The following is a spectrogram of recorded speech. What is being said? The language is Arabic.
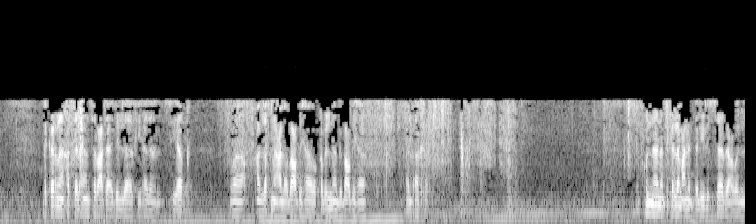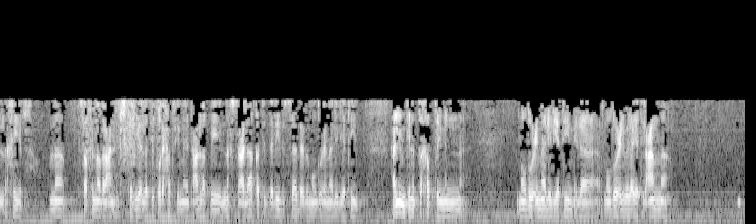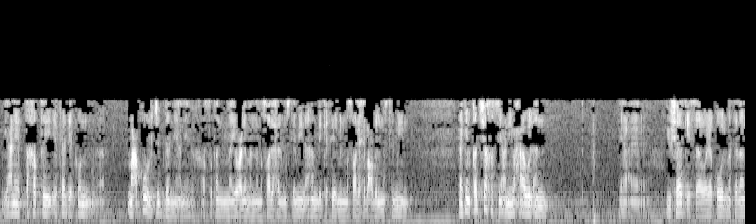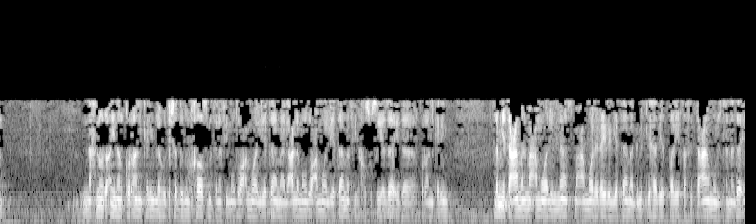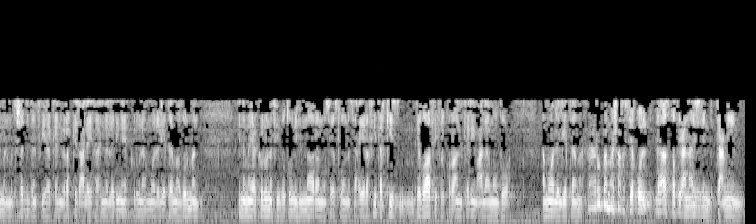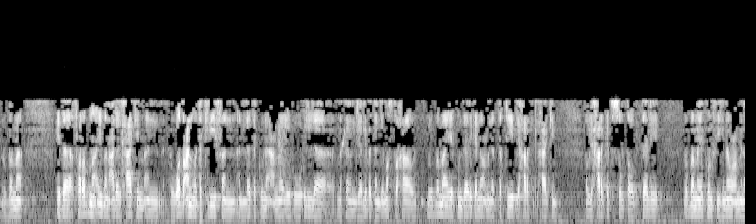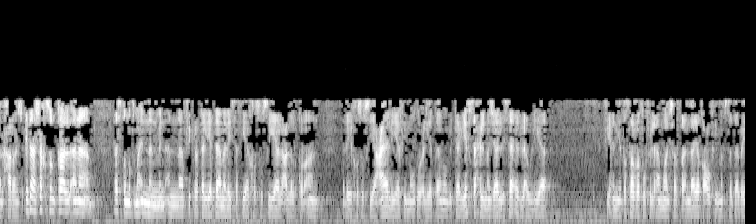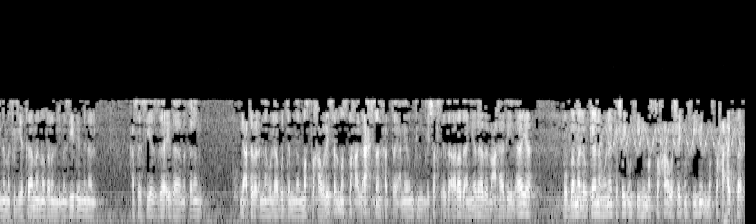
ذكرنا حتى الآن سبعة أدلة في هذا السياق وعلقنا على بعضها وقبلنا ببعضها الآخر. كنا نتكلم عن الدليل السابع والأخير. قلنا بصرف النظر عن الإشكالية التي طرحت فيما يتعلق بنفس علاقة الدليل السابع بموضوع مال اليتيم. هل يمكن التخطي من موضوع مال اليتيم إلى موضوع الولاية العامة؟ يعني التخطي يكاد يكون معقول جدا يعني خاصة مما يعلم أن مصالح المسلمين أهم بكثير من مصالح بعض المسلمين. لكن قد شخص يعني يحاول أن يعني يشاكس ويقول مثلا نحن رأينا القرآن الكريم له تشدد خاص مثلا في موضوع أموال اليتامى لعل موضوع أموال اليتامى فيه خصوصية زائدة. القرآن الكريم لم يتعامل مع أموال الناس مع أموال غير اليتامى بمثل هذه الطريقة في التعامل. كان دائما متشددا فيها كان يركز عليها. أن الذين يأكلون أموال اليتامى ظلما إنما يأكلون في بطونهم نارا وسيصلون سعيرا. في تركيز إضافي في القرآن الكريم على موضوع أموال اليتامى. فربما شخص يقول لا أستطيع أن أجزم بالتعميم. ربما إذا فرضنا أيضا على الحاكم أن وضعا وتكليفا أن لا تكون أعماله إلا مثلا جالبة لمصلحة ربما يكون ذلك نوع من التقييد لحركة الحاكم أو لحركة السلطة وبالتالي ربما يكون فيه نوع من الحرج. إذا شخص قال أنا لست مطمئنا من أن فكرة اليتامى ليس فيها خصوصية لعل القرآن لديه خصوصية عالية في موضوع اليتامى وبالتالي يفسح المجال لسائر الأولياء. في أن يتصرفوا في الأموال شرط أن لا يقعوا في مفسدة بينما في اليتامى نظرا لمزيد من الحساسية الزائدة مثلا يعتبر أنه لا بد من المصلحة وليس المصلحة الأحسن حتى يعني يمكن لشخص إذا أراد أن يذهب مع هذه الآية ربما لو كان هناك شيء فيه مصلحة وشيء فيه مصلحة أكثر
